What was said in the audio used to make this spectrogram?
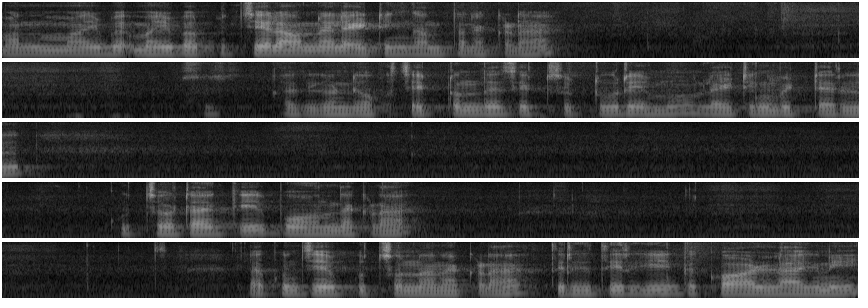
మన మై మై పంపించేలా ఉన్నాయి లైటింగ్ అంతా అక్కడ. అదిగోండి ఒక చెట్టు ఉంది చెట్టు చుట్టూరేమో లైటింగ్ పెట్టారు. కూర్చోటానికి బాగుంది అక్కడ. ఇలా కొంచెంసేపు కూర్చున్నాను అక్కడ. తిరిగి తిరిగి ఇంకా కాళ్ళు లాగినాయి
